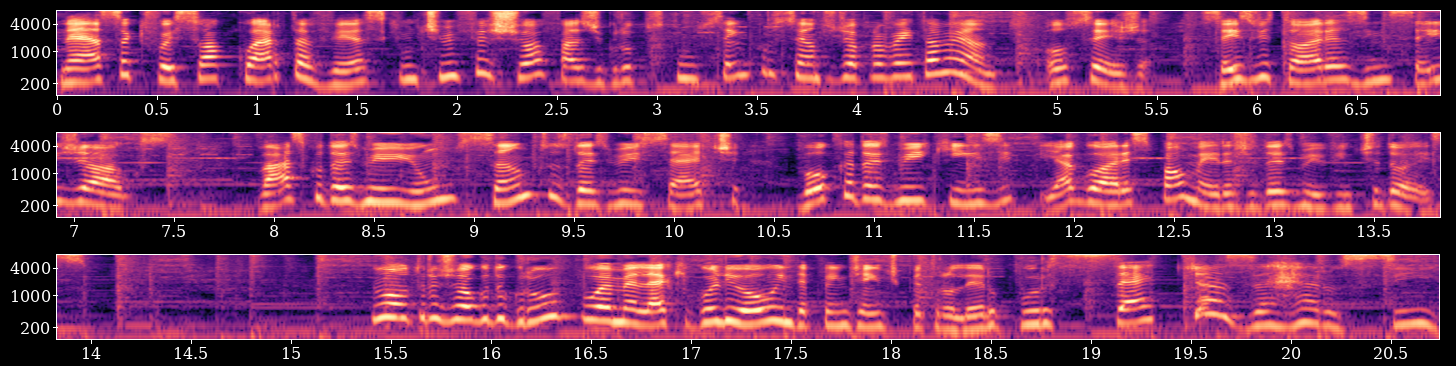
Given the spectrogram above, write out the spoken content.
Nessa, que foi só a quarta vez que um time fechou a fase de grupos com 100% de aproveitamento, ou seja, seis vitórias em seis jogos. Vasco 2001, Santos 2007, Boca 2015 e agora esse Palmeiras de 2022. No outro jogo do grupo, o Emelec goleou o Independiente Petroleiro por 7 a 0. Sim,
